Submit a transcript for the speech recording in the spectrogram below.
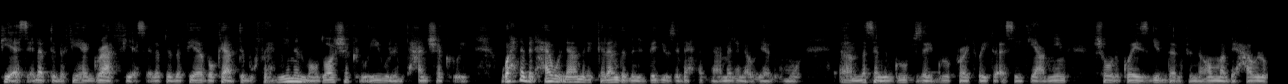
في أسئلة بتبقى فيها graph في أسئلة بتبقى فيها vocab تبقوا فاهمين الموضوع شكله إيه والامتحان شكله إيه. وإحنا بنحاول نعمل الكلام ده من ال videos اللي إحنا بنعملها لاولياء الأمور. آه، مثلا ال group زي group Right Way to SAT عاملين شغل كويس جدا في إن هم بيحاولوا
